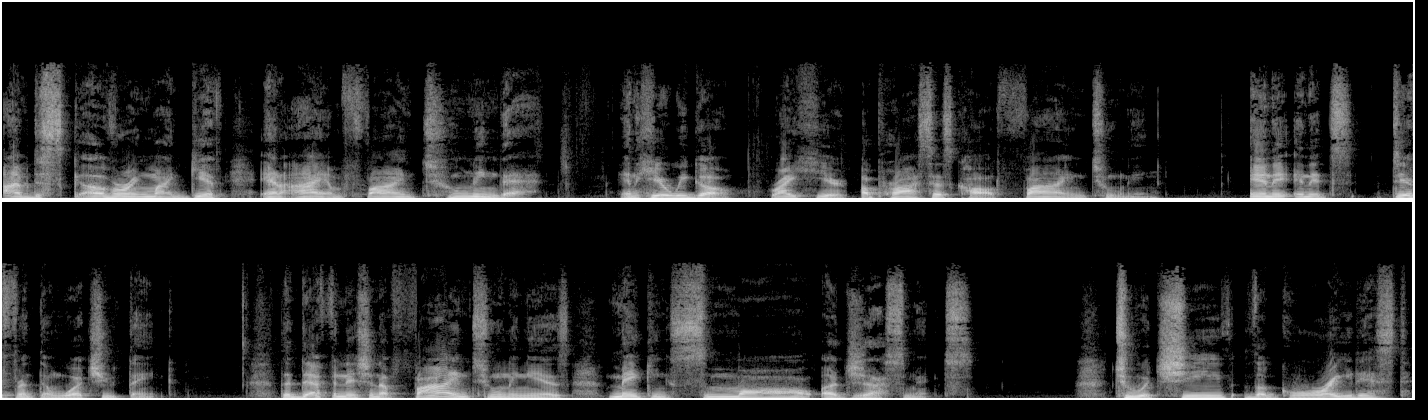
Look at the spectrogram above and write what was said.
I'm discovering my gift and I am fine tuning that. And here we go right here a process called fine tuning. And, it, and it's different than what you think. The definition of fine tuning is making small adjustments to achieve the greatest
